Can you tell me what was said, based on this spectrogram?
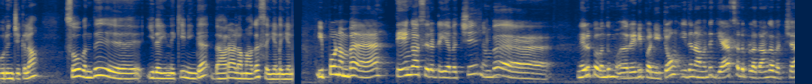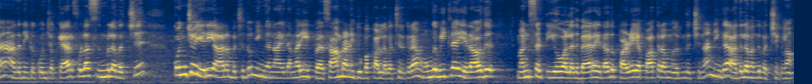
புரிஞ்சுக்கலாம். ஸோ வந்து இதை இன்னைக்கு நீங்கள் தாராளமாக செய்யலையலாம் இப்போ நம்ம தேங்காய் சிரட்டையை வச்சு நம்ம நெருப்பை வந்து ரெடி பண்ணிட்டோம். இதை நான் வந்து கேஸ் அடுப்பில் தாங்க வச்சேன். அதை நீங்கள் கொஞ்சம் கேர்ஃபுல்லாக சிம்மில் வச்சு கொஞ்சம் எரிய ஆரம்பித்ததும் நீங்கள் நான் இதை மாதிரி இப்போ சாம்பிராணி தூபக்காலில் வச்சுருக்கிறேன். உங்கள் வீட்டில் ஏதாவது மண் சட்டியோ அல்லது வேறு ஏதாவது பழைய பாத்திரம் இருந்துச்சுன்னா நீங்கள் அதில் வந்து வச்சுக்கலாம்.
